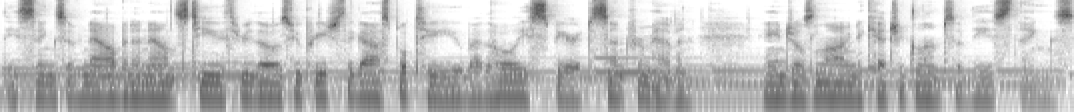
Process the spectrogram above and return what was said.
These things have now been announced to you through those who preach the gospel to you by the Holy Spirit sent from heaven. Angels long to catch a glimpse of these things.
